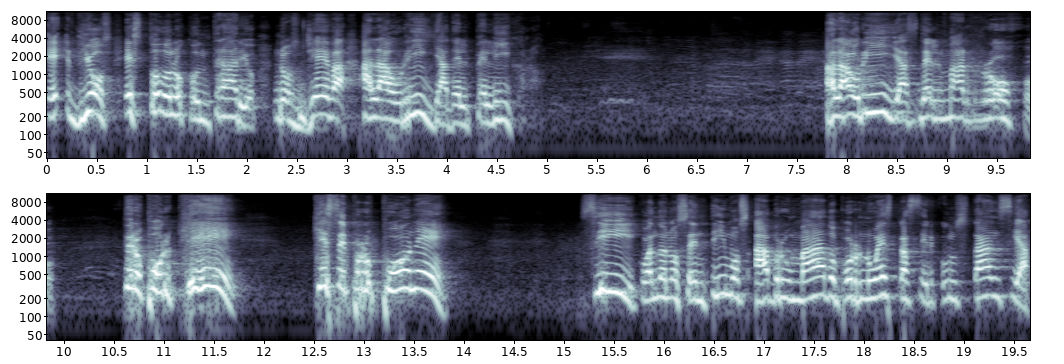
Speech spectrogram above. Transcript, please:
eh, Dios es todo lo contrario, nos lleva a la orilla del peligro. A las orillas del mar rojo. Pero ¿por qué? ¿Qué se propone? Sí, cuando nos sentimos abrumados por nuestras circunstancias,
